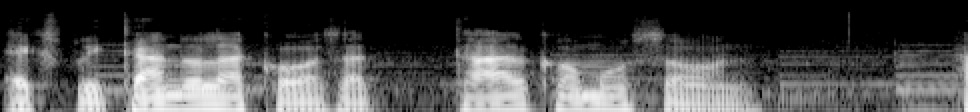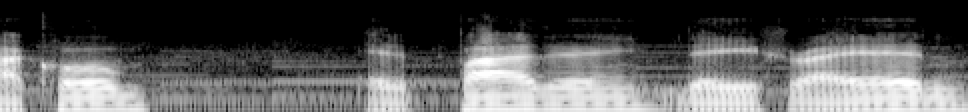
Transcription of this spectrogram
explicando las cosas tal como son. Jacob, el padre de Israel,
